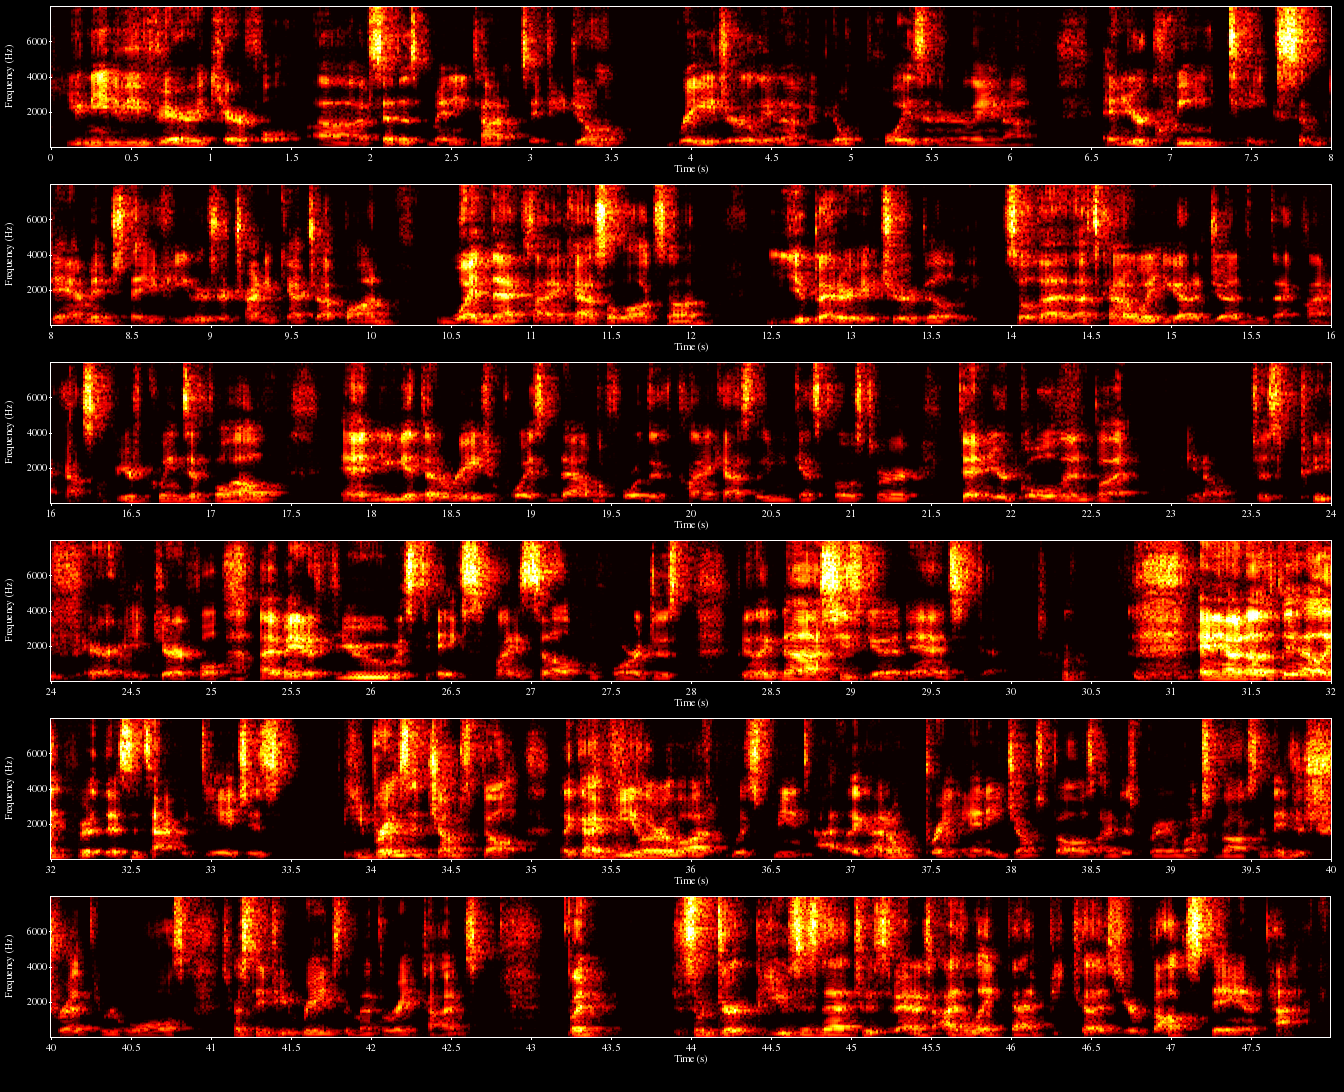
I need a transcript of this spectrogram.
you need to be very careful. Uh, I've said this many times. If you don't rage early enough, if you don't poison early enough, and your queen takes some damage that your healers are trying to catch up on, when that clan castle locks on, you better hit your ability. So that, that's kind of what you got to judge with that clan castle. If your queen's at full health and you get that rage and poison down before the clan castle even gets close to her, then you're golden. But you know, just be very careful. I made a few mistakes myself before, just being like, nah, she's good, and she's dead. Anyhow, another thing I like for this attack with DH is he brings a jump spell. Like I veeler a lot, which means I like I don't bring any jump spells. I just bring a bunch of Valks and they just shred through walls, especially if you rage them at the right times. But so Derp uses that to his advantage. I like that because your Valks stay in a pack.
